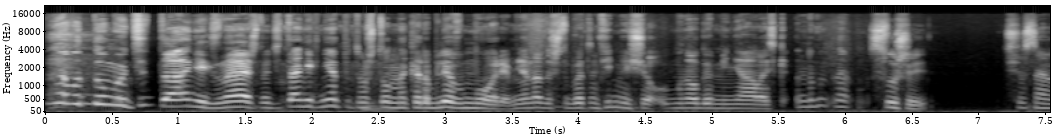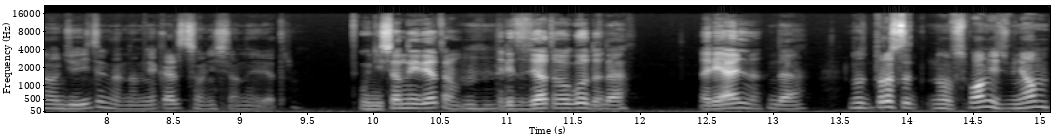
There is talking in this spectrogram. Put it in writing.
Я вот думаю, Титаник, знаешь, но Титаник нет, потому что он на корабле в море. Мне надо, чтобы в этом фильме еще много менялось. Ну, ну, слушай, сейчас, наверное, удивительно, но мне кажется, унесенный ветром. Унесенный ветром? Мгм. 39-го года? Да, Реально? да. Ну, просто, ну, вспомнить, в нем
